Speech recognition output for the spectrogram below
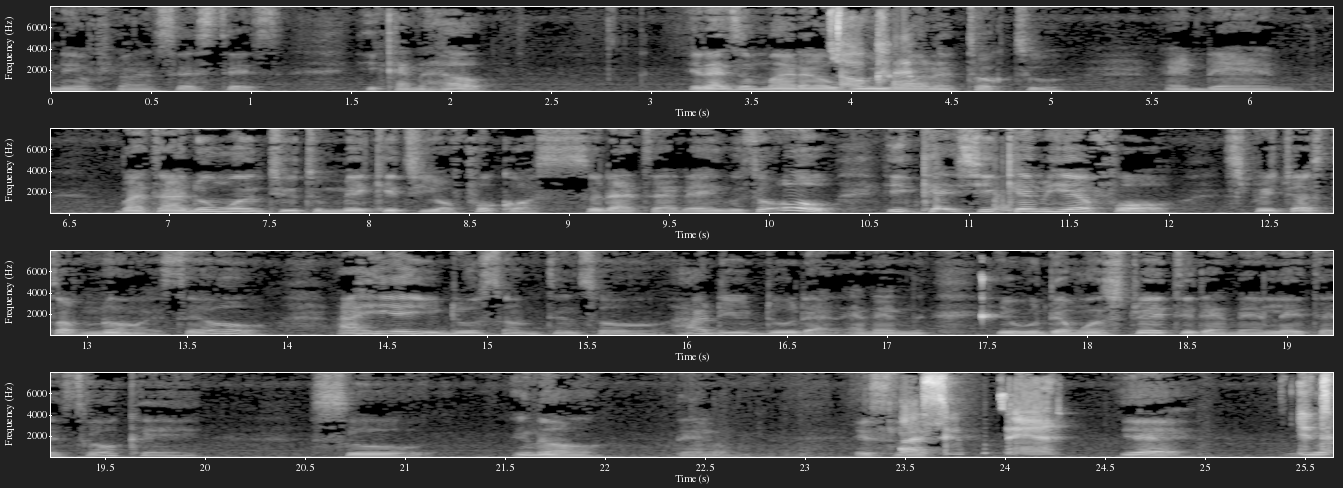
any of your ancestors, he can help. It doesn't matter who you want to talk to. And then but I don't want you to make it your focus so that uh, then you say, oh, he ca she came here for spiritual stuff. No, I say, oh, I hear you do something, so how do you do that? And then he will demonstrate it, and then later say, okay. So, you know, then it's like. I see what you're saying. Yeah. It's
